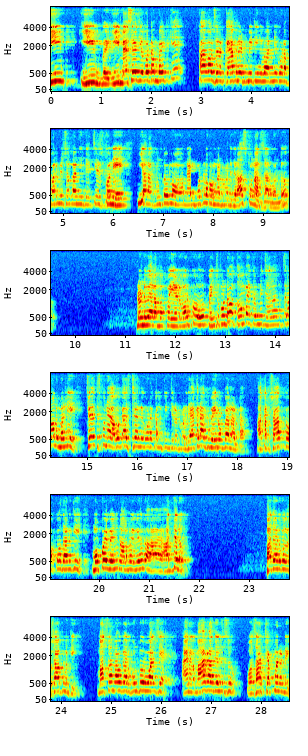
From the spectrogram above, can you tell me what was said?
ఈ ఈ ఈ మెసేజ్ ఇవ్వటం బయటికి కావాల్సిన కేబినెట్ మీటింగ్లో అన్ని కూడా పర్మిషన్లు అన్ని తెచ్చేసుకొని ఇవాళ గుంటూరులో నడిపొట్లో ఉన్నటువంటిది రాసుకున్నారు సార్ వాళ్ళు. రెండు వేల ముప్పై ఏడు వరకు పెంచుకుంటూ తొంభై తొమ్మిది సంవత్సరాలు మళ్ళీ చేసుకునే అవకాశాన్ని కూడా కల్పించినటువంటిది. ఎకరాకి వెయ్యి రూపాయలు అంట అక్కడ షాప్కి ఒక్కో దానికి ముప్పై వేలు నలభై వేలు అద్దెలు. పది అడుగుల షాపులకి. మస్తానరావు గారు గుంటూరు వాల్సే ఆయనకు బాగా తెలుసు. ఓసారి చెప్పమనండి.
